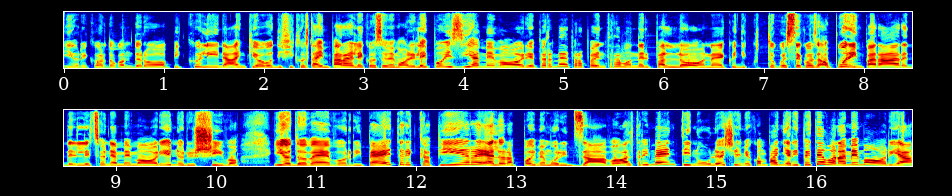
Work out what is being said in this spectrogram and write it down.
io ricordo quando ero piccolina anche io avevo difficoltà a imparare le cose a memoria, le poesie a memoria, per me proprio entravo nel pallone, quindi tutte queste cose, oppure imparare delle lezioni a memoria, io non riuscivo, io dovevo ripetere, capire e allora poi memorizzavo, altrimenti nulla, invece le mie compagne ripetevano a memoria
